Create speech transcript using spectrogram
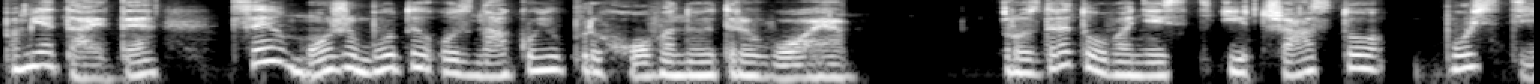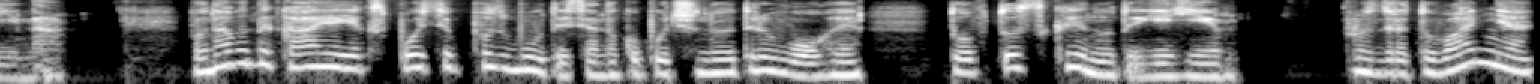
пам'ятайте, це може бути ознакою прихованої тривоги. Роздратованість і часто постійна. Вона виникає як спосіб позбутися накопиченої тривоги, тобто скинути її. Роздратування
